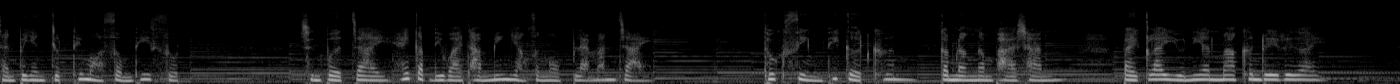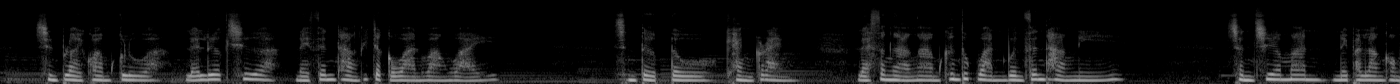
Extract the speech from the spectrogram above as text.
ฉันไปยังจุดที่เหมาะสมที่สุด ฉันเปิดใจให้กับดีวายทัมมิ่งอย่างสงบและมั่นใจ ทุกสิ่งที่เกิดขึ้นกำลังนำพาฉัน ไปใกล้ยูเนียนมากขึ้นเรื่อยๆ ฉันปล่อยความกลัวและเลือกเชื่อในเส้นทางที่จักรวาลวางไว้ ฉันเติบโต แข็งแกร่ง และสง่างามขึ้นทุกวันบนเส้นทางนี้ ฉันเชื่อมั่นในพลังของ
